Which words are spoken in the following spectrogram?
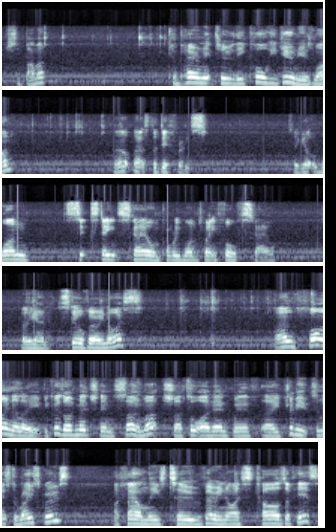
which is a bummer comparing it to the Corgi Juniors one, well, that's the difference. So you got one 16th scale and probably one 24th scale. But again, still very nice. And finally, because I've mentioned him so much, I thought I'd end with a tribute to Mr. Race Grooves. I found these two very nice cars of his,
